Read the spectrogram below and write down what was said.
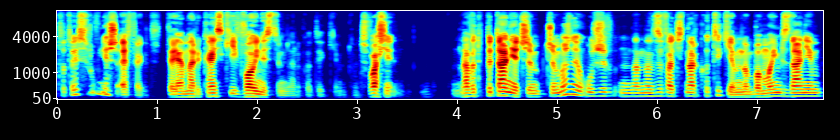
to to jest również efekt tej amerykańskiej wojny z tym narkotykiem. Znaczy właśnie nawet pytanie, czy, czy można ją nazywać narkotykiem, no bo moim zdaniem,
